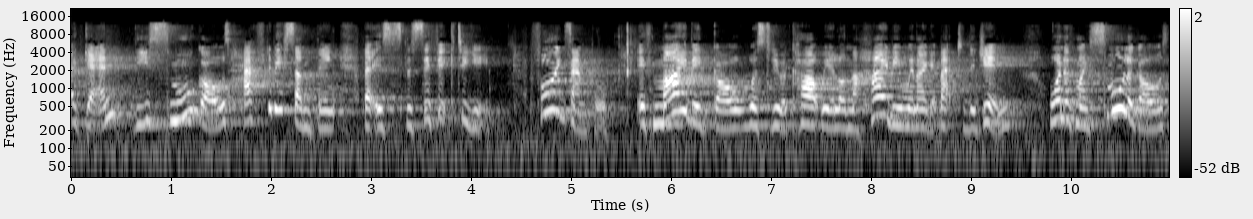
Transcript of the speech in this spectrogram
again, these small goals have to be something that is specific to you. For example, if my big goal was to do a cartwheel on the high beam when I get back to the gym, one of my smaller goals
